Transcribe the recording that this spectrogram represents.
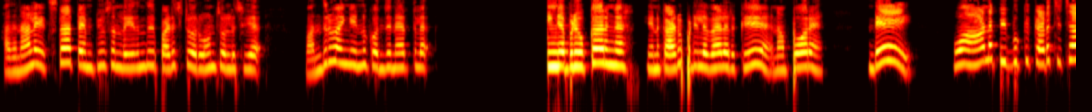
அதனால எக்ஸ்ட்ரா டைம் டியூஷன்ல இருந்து படிச்சுட்டு வருவோம்னு சொல்லுச்சுங்க. வந்துருவாங்க இன்னும் கொஞ்ச நேரத்துல. நீங்க இப்படி உட்காருங்க. எனக்கு அடுப்படியில வேலை இருக்கு. நான் போறேன். டேய் உன் ஆனப்பி புக்கு கிடைச்சிச்சா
